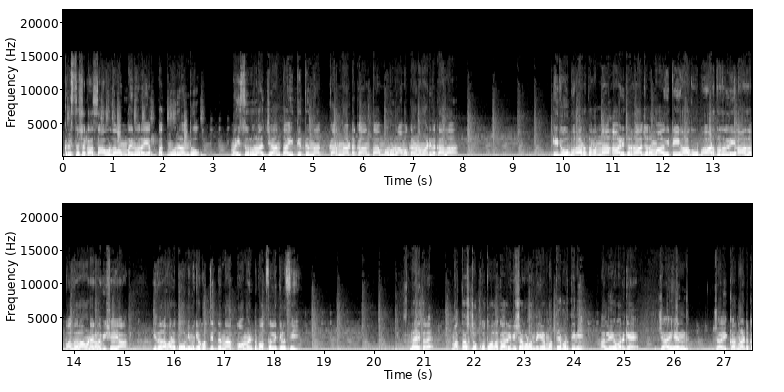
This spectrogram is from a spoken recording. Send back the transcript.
ಕ್ರಿಸ್ತಶಕ ಸಾವಿರದ ಒಂಬೈನೂರ ಎಪ್ಪತ್ತ್ಮೂರರಂದು ಮೈಸೂರು ರಾಜ್ಯ ಅಂತ ಇದ್ದಿದ್ದನ್ನ ಕರ್ನಾಟಕ ಅಂತ ಮರುನಾಮಕರಣ ಮಾಡಿದ ಕಾಲ. ಇದು ಭಾರತವನ್ನ ಆಳಿದ ರಾಜರ ಮಾಹಿತಿ ಹಾಗೂ ಭಾರತದಲ್ಲಿ ಆದ ಬದಲಾವಣೆಗಳ ವಿಷಯ. ಇದರ ಹೊರತು ನಿಮಗೆ ಗೊತ್ತಿದ್ದನ್ನ ಕಾಮೆಂಟ್ ಬಾಕ್ಸ್ ಅಲ್ಲಿ ತಿಳಿಸಿ. ಸ್ನೇಹಿತರೆ ಮತ್ತಷ್ಟು ಕುತೂಹಲಕಾರಿ ವಿಷಯಗಳೊಂದಿಗೆ ಮತ್ತೆ ಬರ್ತೀನಿ. ಅಲ್ಲಿಯವರೆಗೆ ಜೈ ಹಿಂದ್ ಜೈ ಕರ್ನಾಟಕ.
